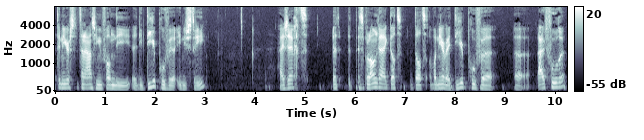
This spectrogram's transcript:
ten eerste ten aanzien van die, die dierproevenindustrie... Hij zegt, het, is belangrijk dat, dat wanneer wij dierproeven uh, uitvoeren,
